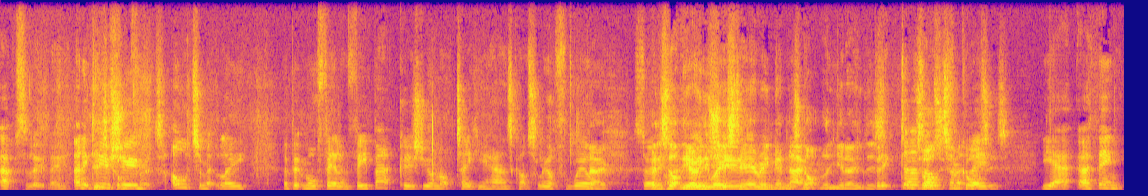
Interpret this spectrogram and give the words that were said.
Absolutely, and it gives you ultimately a bit more feel and feedback because you're not taking your hands constantly off the wheel. No, So and it's not the only way of steering, and it's not the you know there's But it does there's for courses. Yeah, I think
